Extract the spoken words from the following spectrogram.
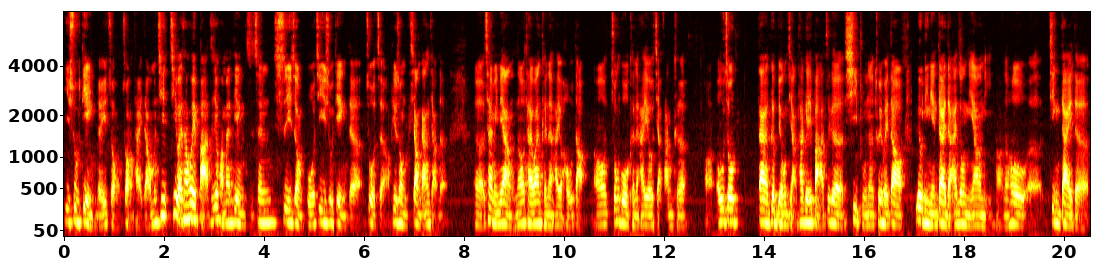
艺术电影的一种状态。这样，我们基基本上会把这些缓慢电影指称是一种国际艺术电影的作者，譬如说像我刚刚讲的，呃，蔡明亮，然后台湾可能还有侯导，然后中国可能还有贾樟柯。哦，欧洲当然更不用讲，他可以把这个戏谱呢推回到六零年代的安东尼奥尼啊，然后呃近代的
